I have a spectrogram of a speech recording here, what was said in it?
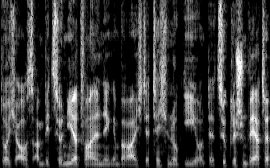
durchaus ambitioniert, vor allen Dingen im Bereich der Technologie und der zyklischen Werte.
